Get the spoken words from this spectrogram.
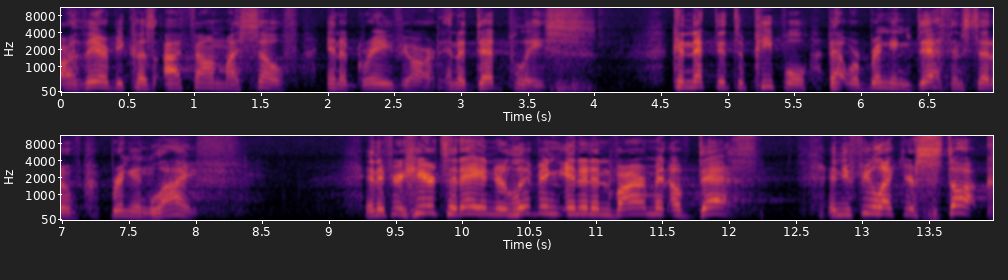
are there because I found myself in a graveyard, in a dead place, connected to people that were bringing death instead of bringing life? And if you're here today and you're living in an environment of death, and you feel like you're stuck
